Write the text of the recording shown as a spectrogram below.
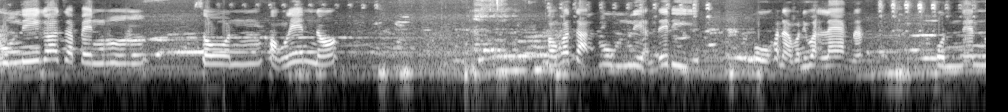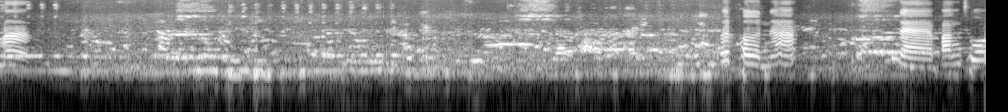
มุมนี้ก็จะเป็นโซนของเล่นเนาะเขาก็จัดมุมเหรียญได้ดี โอ้ขนาดวันนี้วันแรกนะ คนแน่นมาก เพลิดเพลินนะคะแต่บางช่วง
